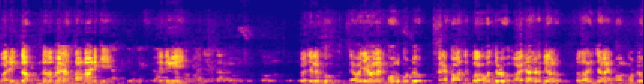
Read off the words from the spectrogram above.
మరింత ఉన్నతమైన స్థానానికి ఎదిగి ప్రజలకు సేవ చేయాలని కోరుకుంటూ ఆయనకు భగవంతుడు ఆయురారోగ్యాలు ప్రసాదించాలని కోరుకుంటూ.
